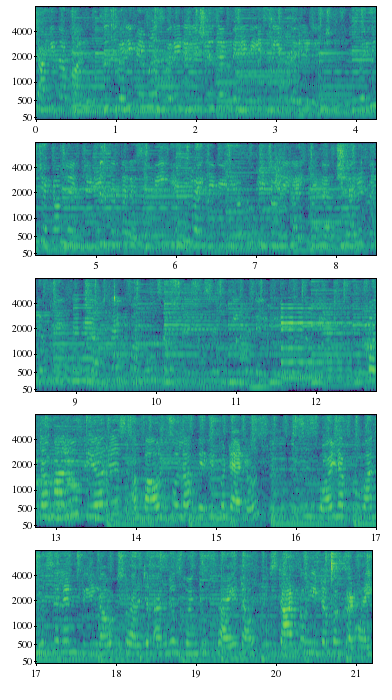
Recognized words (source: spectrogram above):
Shahi Dum Aloo. It's very famous, very delicious and very tasty and very rich. So you check out the ingredients and the recipe. If you like the video, do click on the like button, share it with your friends and subscribe for more such delicious recipes and delicate recipes. For the malu, here is a bowl full of baby potatoes. This is boiled up to one whistle and peeled out. So I'm just going to fry it out. Start to heat up a kadhai.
